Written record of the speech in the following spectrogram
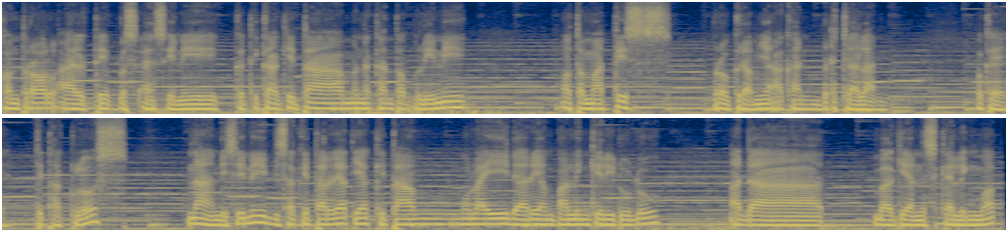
Ctrl Alt plus S ini ketika kita menekan tombol ini otomatis programnya akan berjalan. Oke, kita close. Nah, di sini bisa kita lihat ya, kita mulai dari yang paling kiri dulu. Ada bagian scaling mode.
